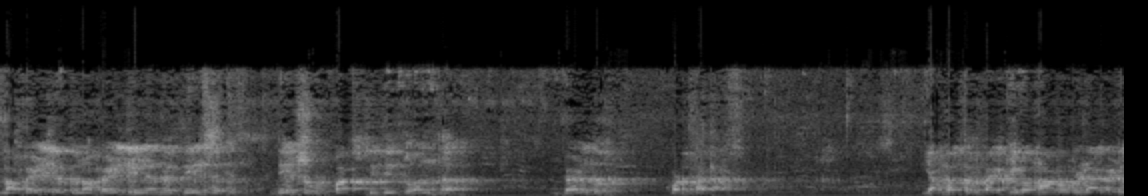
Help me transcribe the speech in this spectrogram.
ನಾವು ಬೆಳಿಬೇಕು ನಾವು ಬೆಳಿಲಿಲ್ಲ ಅಂದ್ರೆ ದೇಶ ದೇಶ ಉಪವಾಸ ಬಿದ್ದಿತ್ತು ಅಂತ ಬೆಳೆದು ಕೊಡ್ತಾರ. ಎಂಬತ್ತು ರೂಪಾಯಿ ಕಿಲೋ ಮಾರೋ ಉಳ್ಳಾಗಡ್ಡಿ,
